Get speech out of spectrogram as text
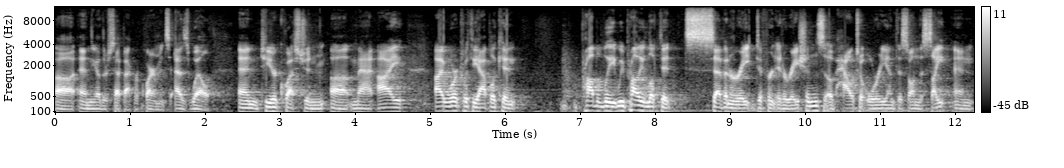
uh, and the other setback requirements as well. And to your question, uh, Matt, I, I worked with the applicant probably, we probably looked at seven or eight different iterations of how to orient this on the site. And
